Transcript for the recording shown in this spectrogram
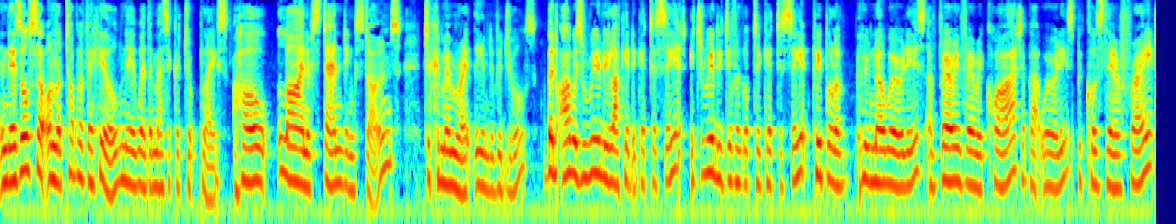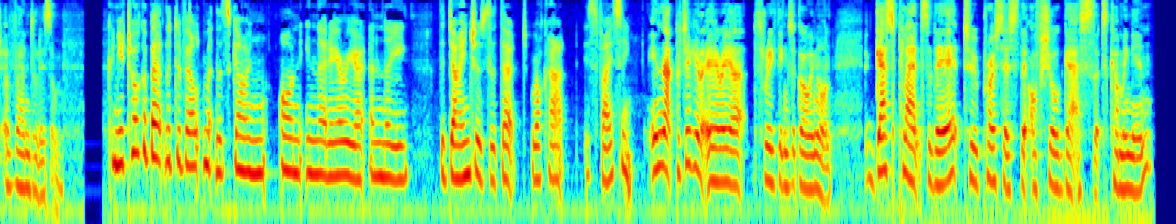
And there's also on the top of a hill near where the massacre took place a whole line of standing stones to commemorate the individuals. But I was really lucky to get to see it. It's really difficult to get to see it. People who know where it is are very, very quiet about where it is because they're afraid of vandalism. Can you talk about the development that's going on in that area and the, the dangers that that rock art is facing? In that particular area, three things are going on. Gas plants are there to process the offshore gas that's coming in.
